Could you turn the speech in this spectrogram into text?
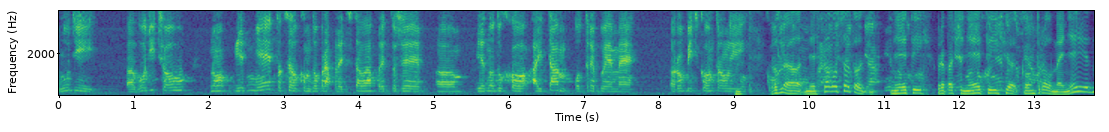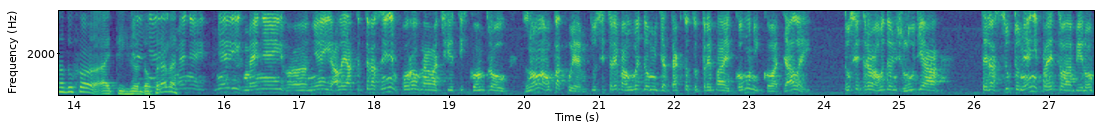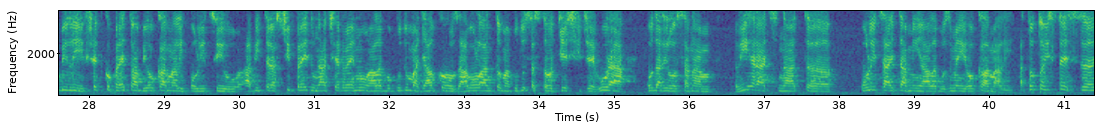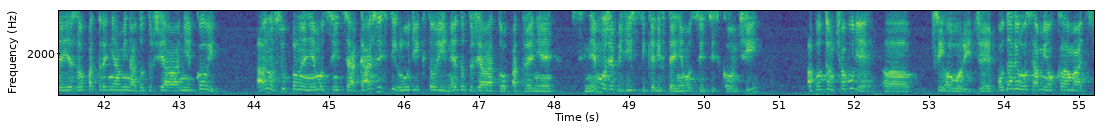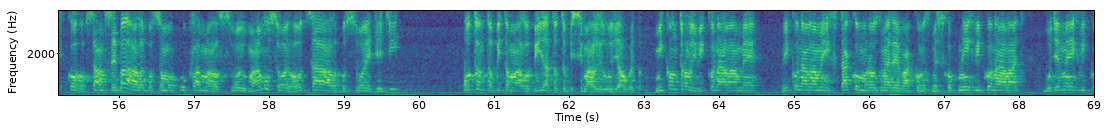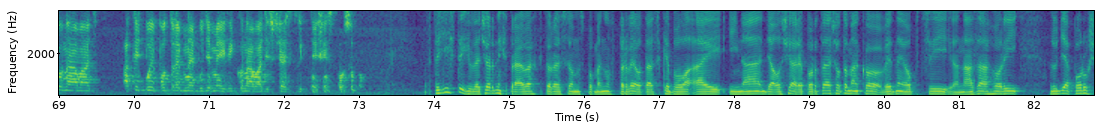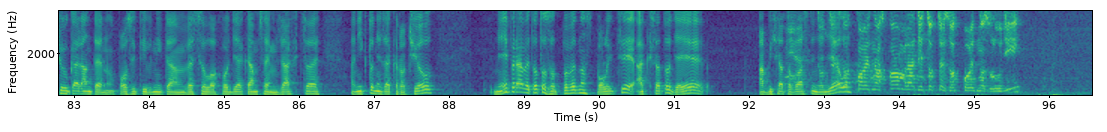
ľudí, vodičov, No, je, nie je to celkom dobrá predstava, pretože um, jednoducho aj tam potrebujeme robiť kontroly. Rozumiem, ale nestalo sa to? Nie je tých, prepačte, nie je tých kontrol menej jednoducho, aj tých nie, doprave? Nie, menej, nie ich menej, uh, nie ale ja teraz neviem porovnávať, či je tých kontrol, znova opakujem, tu si treba uvedomiť a takto to treba aj komunikovať ďalej. Tu si treba uvedomiť, že ľudia Teraz sú tu není preto, aby robili všetko preto, aby oklamali policiu, aby teraz či prejdú na červenú, alebo budú mať alkohol za volantom a budú sa z toho tešiť, že hurá, podarilo sa nám vyhrať nad uh, policajtami, alebo sme ich oklamali. A toto isté je s opatreniami na dodržiavanie COVID. Áno, sú plné nemocnice a každý z tých ľudí, ktorý nedodržiava to opatrenie, si nemôže byť istý, kedy v tej nemocnici skončí. A potom čo bude? Si hovoriť, že podarilo sa mi oklamať koho? Sám seba, alebo som oklamal svoju mamu, svojho otca, alebo svoje deti? O tomto by to malo byť a toto by si mali ľudia uvedomiť. My kontroly vykonávame, vykonávame ich v takom rozmere, v akom sme schopní ich vykonávať, budeme ich vykonávať a keď bude potrebné, budeme ich vykonávať ešte aj striktnejším spôsobom. V tých istých večerných správach, ktoré som spomenul v prvej otázke, bola aj iná ďalšia reportáž o tom, ako v jednej obci na Záhorí ľudia porušujú karanténu. Pozitívni tam veselo chodia, kam sa im zachce a nikto nezakročil. Nie je práve toto zodpovednosť policie, ak sa to deje, aby sa to Nie, vlastne nedialo? Zodpovednosť, v prvom rade toto je zodpovednosť ľudí.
